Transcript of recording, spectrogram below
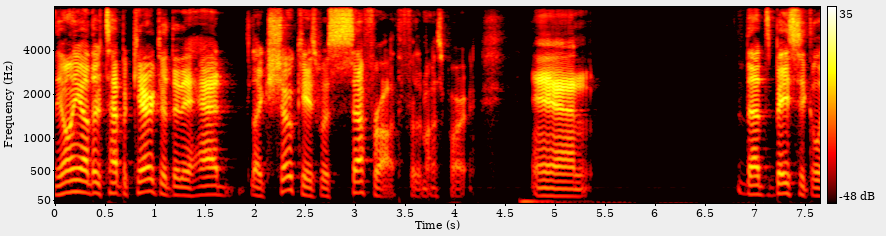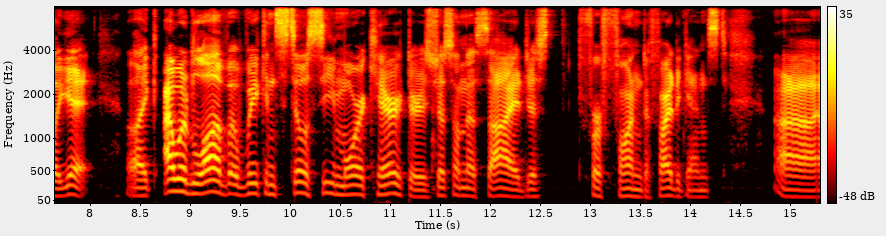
the only other type of character that they had like showcase was sephiroth for the most part and that's basically it. Like i would love if we can still see more characters just on the side just for fun to fight against uh,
